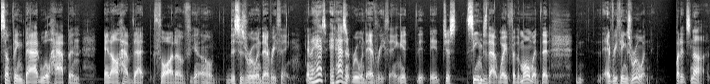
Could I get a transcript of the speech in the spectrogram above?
something bad will happen and I'll have that thought of, you know, oh, this has ruined everything. And it has it hasn't ruined everything. It it, it just seems that way for the moment that everything's ruined, but it's not.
